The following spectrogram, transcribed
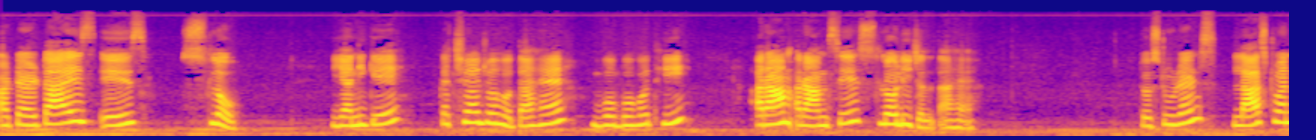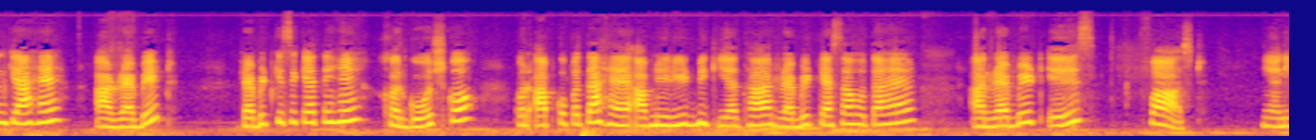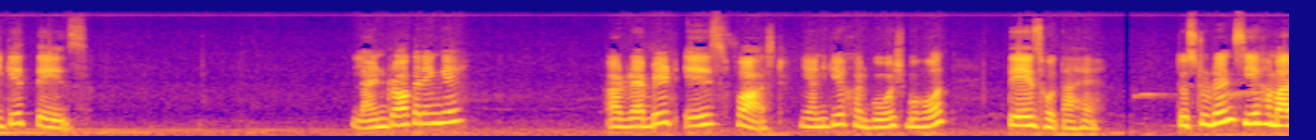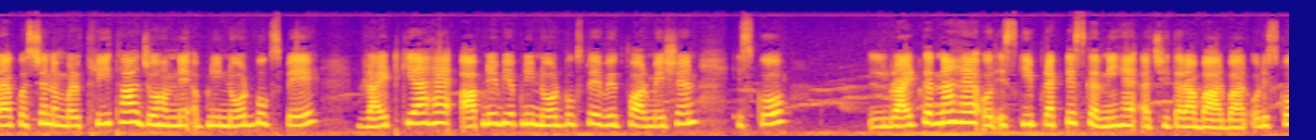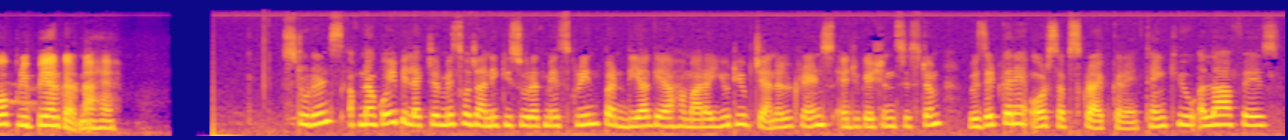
अ टर्टाइज इज़ स्लो यानी कि कछुआ जो होता है, वो बहुत ही आराम आराम से स्लोली चलता है। तो स्टूडेंट्स लास्ट वन क्या है? आ रैबिट रैबिट किसे कहते हैं? खरगोश को। और आपको पता है, आपने रीड भी किया था रैबिट कैसा होता है? आ रैबिट इज़ फास्ट यानी कि तेज। लाइन ड्रॉ करेंगे। अ रेबिट इज़ फास्ट यानी कि खरगोश बहुत तेज होता है। तो स्टूडेंट्स ये हमारा क्वेश्चन नंबर थ्री था, जो हमने अपनी नोटबुक्स पे राइट किया है। आपने भी अपनी नोटबुक्स पे विद फॉर्मेशन इसको राइट करना है और इसकी प्रैक्टिस करनी है अच्छी तरह बार बार और इसको प्रिपेयर करना है। स्टूडेंट्स अपना कोई भी लेक्चर मिस हो जाने की सूरत में स्क्रीन पर दिया गया हमारा YouTube channel trends education system visit करें और सब्सक्राइब करें। थैंक यू अल्लाह हाफिज़।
